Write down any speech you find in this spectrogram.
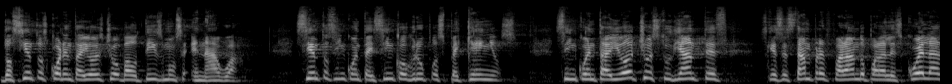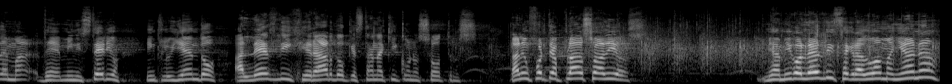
248 bautismos en agua, 155 grupos pequeños, 58 estudiantes que se están preparando para la escuela de, ministerio, incluyendo a Leslie y Gerardo que están aquí con nosotros. Dale un fuerte aplauso a Dios. Mi amigo Leslie se gradúa mañana.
